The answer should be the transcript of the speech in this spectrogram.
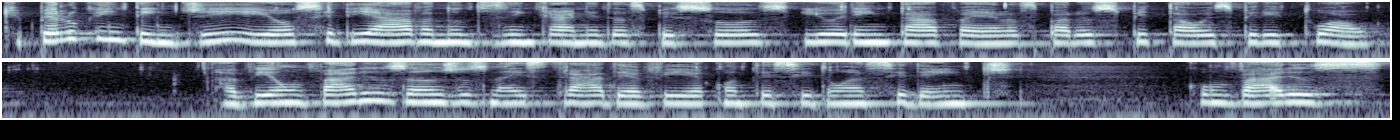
que, pelo que entendi, eu auxiliava no desencarne das pessoas e orientava elas para o hospital espiritual. Haviam vários anjos na estrada e havia acontecido um acidente com vários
